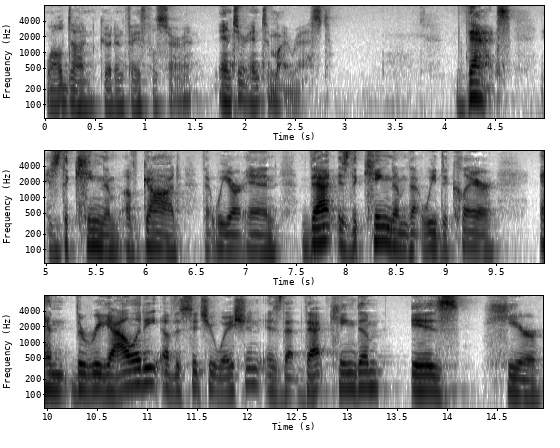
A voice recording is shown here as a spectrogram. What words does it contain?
Well done, good and faithful servant. Enter into my rest. That is the kingdom of God that we are in. That is the kingdom that we declare. And the reality of the situation is that that kingdom is here.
